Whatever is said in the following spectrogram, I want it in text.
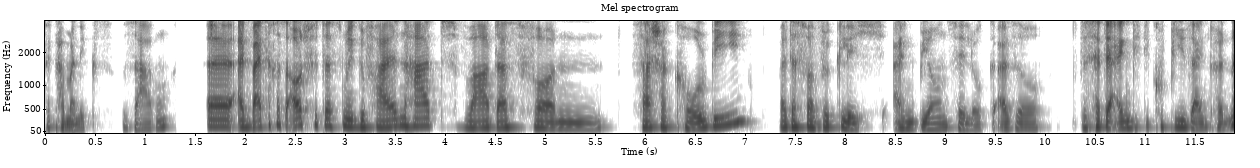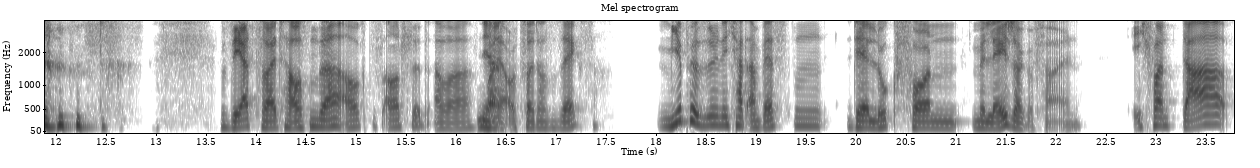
da kann man nichts sagen. Äh, ein weiteres Outfit, das mir gefallen hat, war das von Sasha Colby, weil das war wirklich ein Beyoncé-Look. Also das hätte eigentlich die Kopie sein können. Sehr 2000er auch das Outfit, aber ja. war ja auch 2006. Mir persönlich hat am besten der Look von Malaysia gefallen ich fand, da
